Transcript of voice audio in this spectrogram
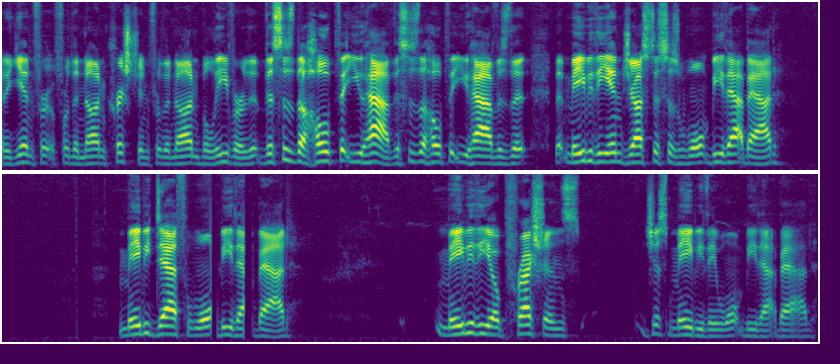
And again, for, for the non Christian, for the non believer, this is the hope that you have. This is the hope that you have is that, that maybe the injustices won't be that bad. Maybe death won't be that bad. Maybe the oppressions just maybe they won't be that bad.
